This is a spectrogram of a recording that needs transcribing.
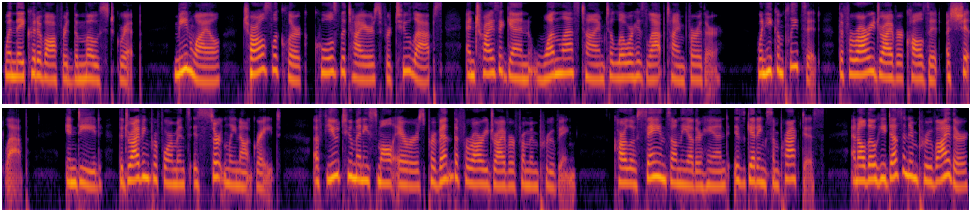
when they could have offered the most grip. Meanwhile, Charles Leclerc cools the tires for two laps and tries again one last time to lower his lap time further. When he completes it, the Ferrari driver calls it a shit lap. Indeed, the driving performance is certainly not great. A few too many small errors prevent the Ferrari driver from improving. Carlos Sainz, on the other hand, is getting some practice, and although he doesn't improve either,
